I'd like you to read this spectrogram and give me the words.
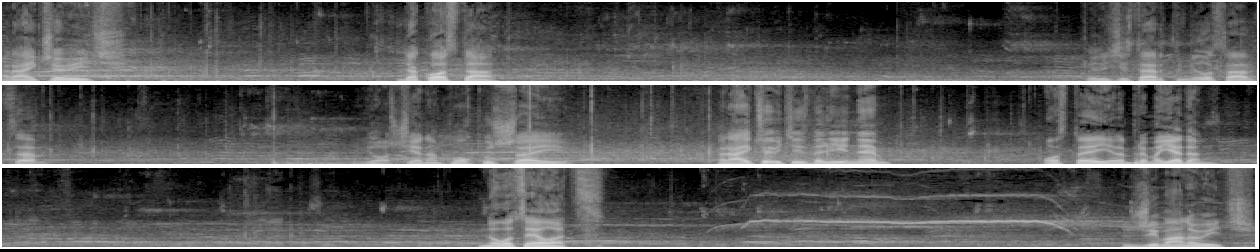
Rajčević. Da Costa. Sljedeći start Milosavca. Još jedan pokušaj Rajčević iz daljine. Ostaje 1 prema 1. Novoselac. Živanović.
